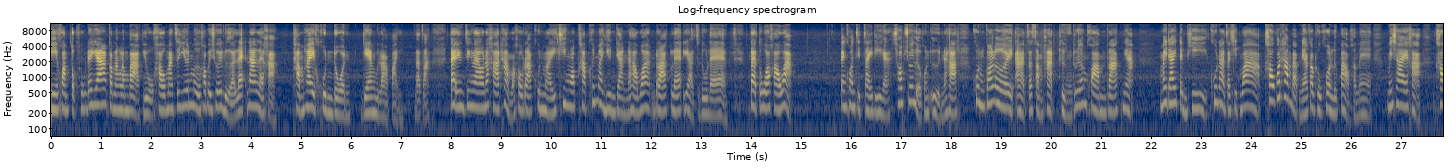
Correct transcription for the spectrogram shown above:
มีความตกทุกข์ได้ยากกำลังลำบากอยู่เขามักจะยื่นมือเข้าไปช่วยเหลือและนั่นแหละค่ะทำให้คุณโดนแย่งเวลาไปนะจ๊ะแต่จริงๆแล้วนะคะ ถามว่าเขารักคุณไหม King of Cup ขึ้นมายืนยันนะคะ ว่ารักและอยากจะดูแล แต่ตัวเขาอะ เป็นคนจิตใจดีไงชอบช่วยเหลือคนอื่นนะคะ คุณก็เลยอาจจะสัมผัสถึงเรื่องความรักเนี่ยไม่ได้เต็มที่ คุณอาจจะคิดว่าเขาก็ทำแบบเนี้ยกับทุกคนหรือเปล่าคะแม่ ไม่ใช่ค่ะ เขา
